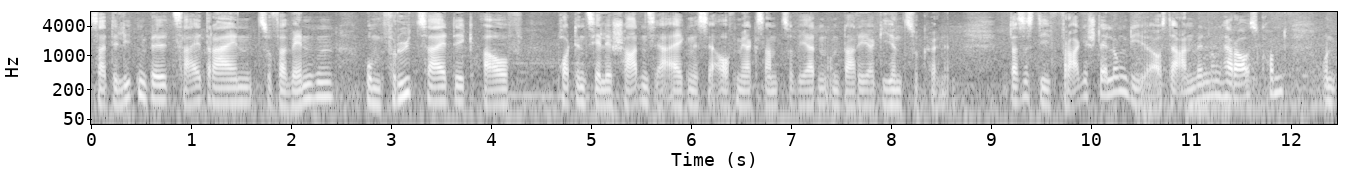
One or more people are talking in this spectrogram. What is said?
Satellitenbildzeitreihen zu verwenden, um frühzeitig auf potenzielle Schadensereignisse aufmerksam zu werden und da reagieren zu können. Das ist die Fragestellung, die aus der Anwendung herauskommt. Und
